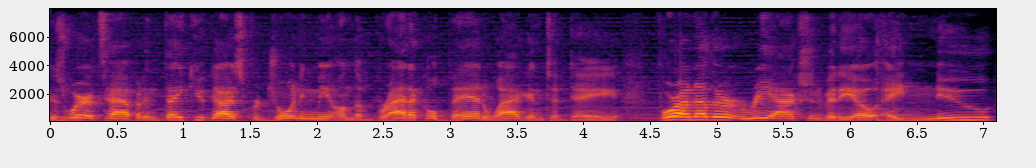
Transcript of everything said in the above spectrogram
Is where it's happening. Thank you guys for joining me on the Bradical bandwagon today for another reaction video. A new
